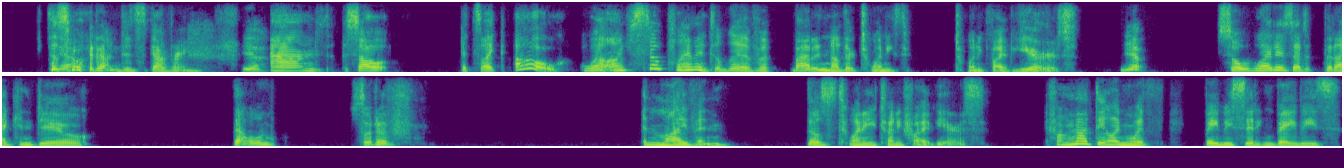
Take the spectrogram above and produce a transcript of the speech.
That's Yeah. what I'm discovering. yeah, And so it's like, oh, well, I'm still planning to live about another 20, 25 years. yep, So, what is it that I can do that will sort of enliven those 20, 25 years? If I'm not dealing with babysitting babies,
